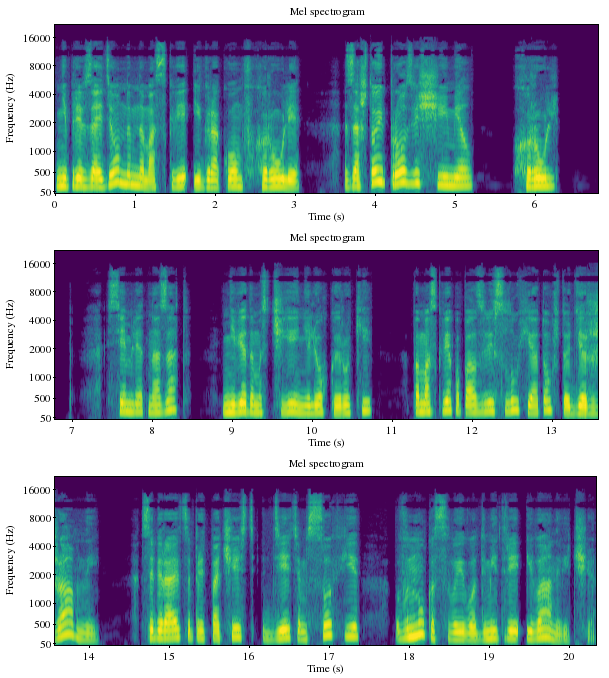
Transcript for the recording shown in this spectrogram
непревзойденным на Москве игроком в хруле, за что и прозвище имел Хруль. Семь лет назад, неведомо с чьей нелегкой руки, по Москве поползли слухи о том, что Державный собирается предпочесть детям Софьи внука своего Дмитрия Ивановича.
